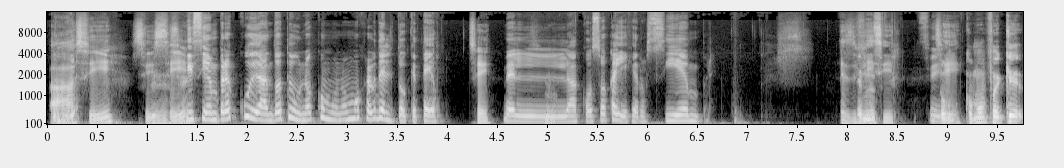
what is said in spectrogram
ah, sí, sí, sí. Y siempre cuidándote uno como una mujer del toqueteo. Sí. Del acoso callejero, siempre. Es difícil. Sí. ¿Cómo fue que,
